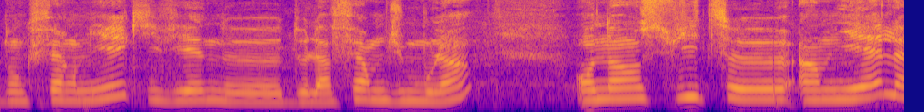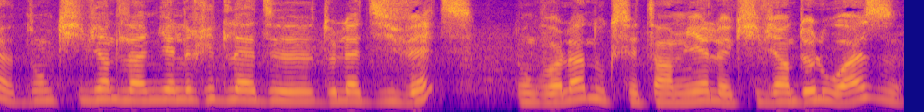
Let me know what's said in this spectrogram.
donc fermiers qui viennent euh, de la ferme du Moulin. On a ensuite euh, un miel donc qui vient de la mielerie de la, de, Divette. Donc voilà, donc c'est un miel qui vient de l'Oise.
